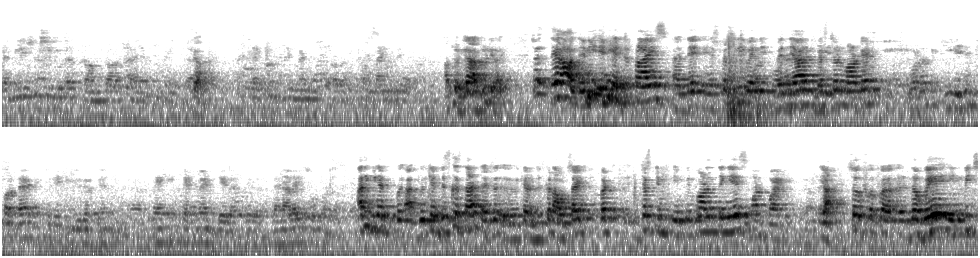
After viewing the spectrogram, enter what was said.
regulations you would have come down and. uh, Sure. Implement, uh. Absolutely, you're absolutely right. So they are any any enterprise, uh, they, especially when when they are in Western market, What are the key reasons for that actually the European banking segment they were they were penalized so much? I think we can we, uh, we can discuss that. Uh, we can discuss outside. But just im- im- important thing is, One point. yeah. So for, for uh, the way in which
